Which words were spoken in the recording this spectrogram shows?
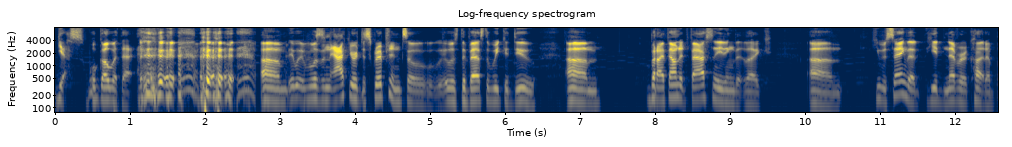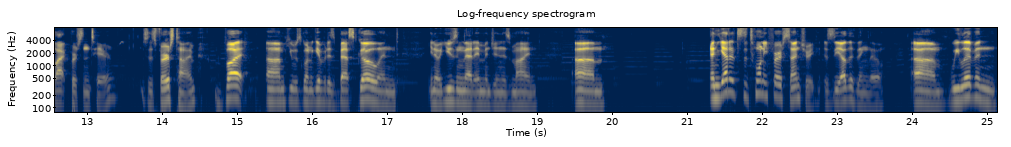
yes, we'll go with that. um, it, it, was an accurate description, so it was the best that we could do. Um, but I found it fascinating that, like, um, he was saying that he had never cut a black person's hair. It was his first time, but um, he was going to give it his best go and, you know, using that image in his mind. Um, and yet it's the 21st century is the other thing though um, we live in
